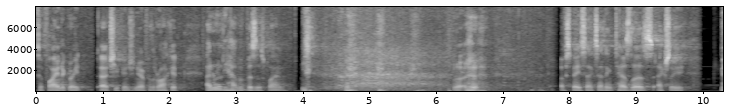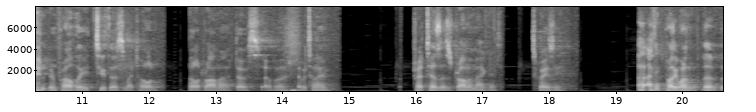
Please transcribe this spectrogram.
to find a great uh, chief engineer for the rocket. I didn't really have a business plan. of SpaceX, I think Tesla's actually been, been probably two thirds of my total, total drama dose of a, of a time. Tesla's a drama magnet. It's crazy. I think probably one of the, the,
